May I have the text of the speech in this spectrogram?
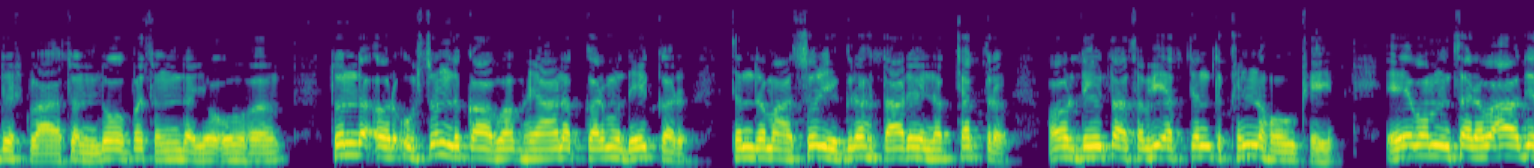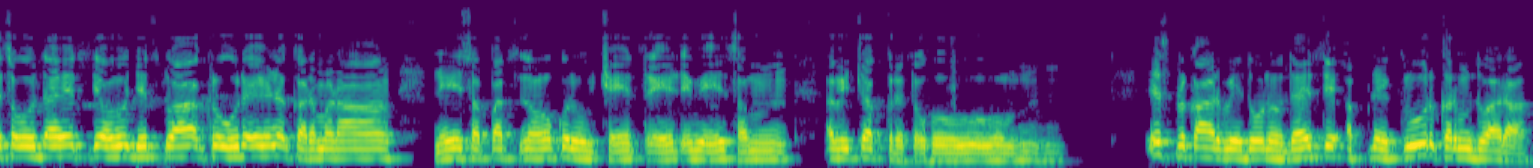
दृष्टवा सुंदोपसुंदयो सुंद और उपसुंद का वह भयानक कर्म देखकर चंद्रमा, सूर्य, ग्रह, तारे, नक्षत्र और देवता सभी अत्यंत खिन्न हो उठे। एवं सर्वादिशो दैत्यो जित्वा क्रूरेण कर्मणा निसपत्नो कुरुक्षेत्रे निवेशम अभिचक्रतु। इस प्रकार वे दोनों दैत्य अपने क्रूर कर्म द्वारा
